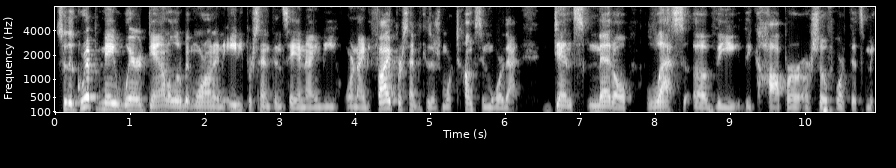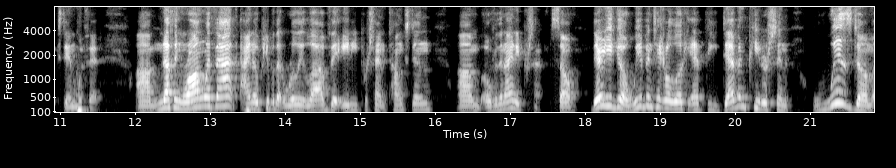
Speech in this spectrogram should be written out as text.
So the grip may wear down a little bit more on an 80% than say a 90 or 95% because there's more tungsten, more of that dense metal, less of the the copper or so forth that's mixed in with it. Um, nothing wrong with that. I know people that really love the 80% tungsten um, over the 90%. So there you go. We've been taking a look at the Devon Petersen Wisdom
